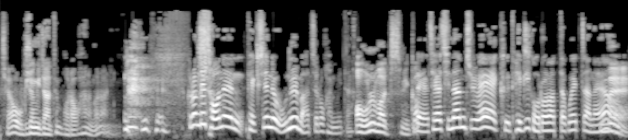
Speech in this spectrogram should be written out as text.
제가 오기정 기자한테 뭐라고 하는 건 아닙니다. 그런데 저는 백신을 오늘 맞으러 갑니다. 아, 오늘 맞습니까? 네, 제가 지난주에 그 대기 걸어놨다고 했잖아요. 네.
